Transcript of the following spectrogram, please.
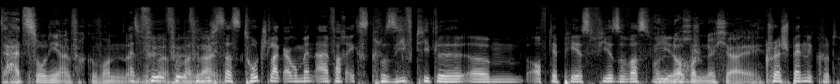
da hat Sony einfach gewonnen. Also für, für, für mich ist das Totschlagargument einfach Exklusivtitel ähm, auf der PS4, sowas und wie noch äh, und nöcher, ey. Crash Bandicoot.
